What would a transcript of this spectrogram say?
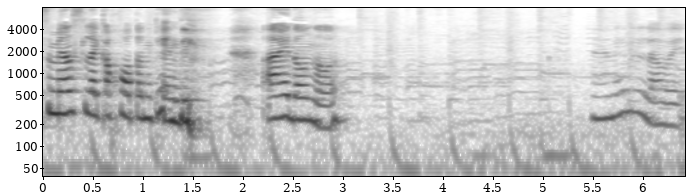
smells like a cotton candy. I don't know. Love it.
